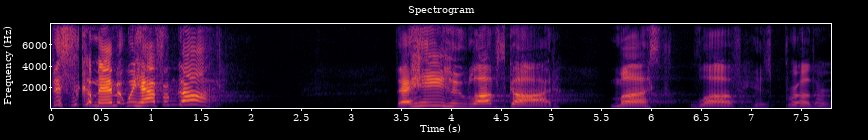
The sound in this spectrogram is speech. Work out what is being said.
this is a commandment we have from God that he who loves God must love his brother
